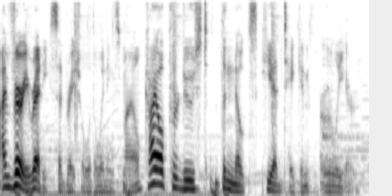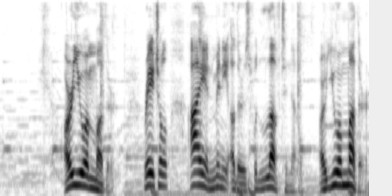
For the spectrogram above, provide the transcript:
I'm very ready, said Rachel with a winning smile. Kyle produced the notes he had taken earlier. Are you a mother? Rachel, I and many others would love to know. Are you a mother?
